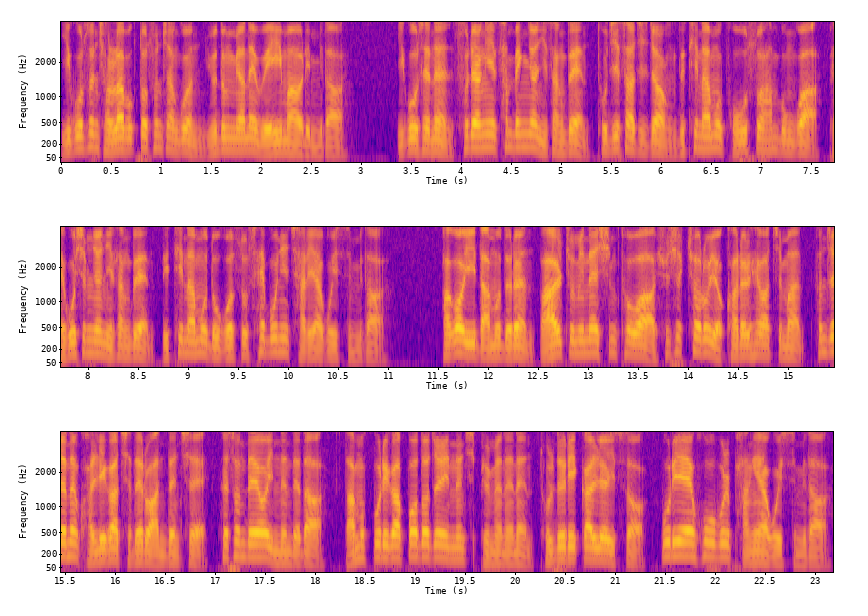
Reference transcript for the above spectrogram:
이곳은 전라북도 순창군 유등면의 웨이마을입니다. 이곳에는 수령이 300년 이상 된 도지사 지정 느티나무 보호수 한 본과 150년 이상 된 느티나무 녹어수 세 본이 자리하고 있습니다. 과거 이 나무들은 마을 주민의 쉼터와 휴식처로 역할을 해왔지만 현재는 관리가 제대로 안 된 채 훼손되어 있는 데다 나무 뿌리가 뻗어져 있는 지표면에는 돌들이 깔려 있어 뿌리의 호흡을 방해하고 있습니다.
